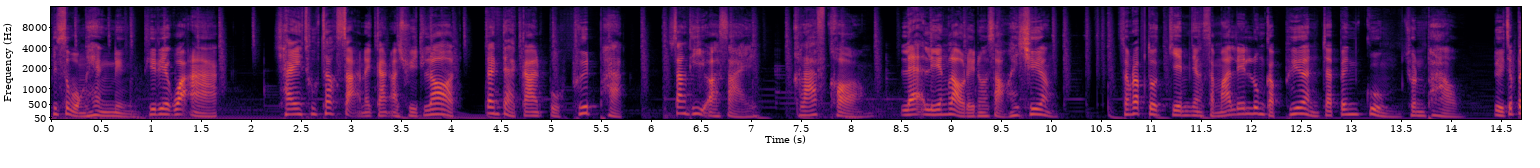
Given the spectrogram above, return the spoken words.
พิศวงแห่งหนึ่งที่เรียกว่าอาร์คใช้ทุกทักษะในการเอาชีวิตรอด ตั้งแต่การปลูกพืชผัก สร้างที่อยู่อาศัย คราฟของ และเลี้ยงเหล่าไดโนเสาร์ให้เชื่องสำหรับตัวเกมยังสามารถเล่นร่วมกับเพื่อนจะเป็นกลุ่มชนเผ่า หรือจะไป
